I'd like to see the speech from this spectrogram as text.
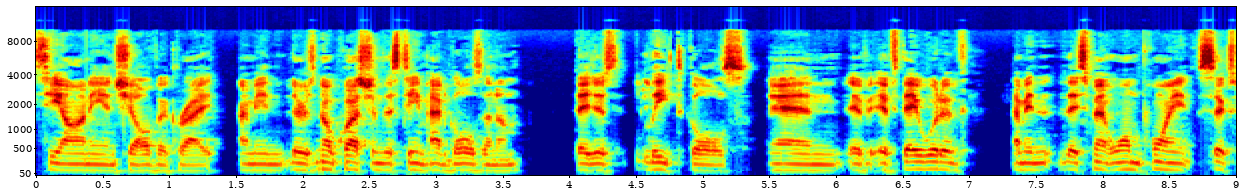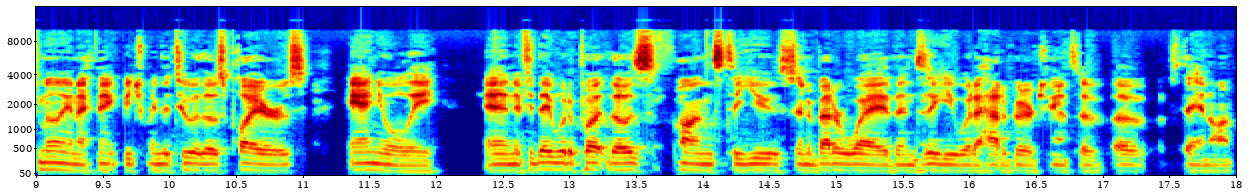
Ciani and Skjelvik right. I mean, there's no question this team had goals in them. They just leaked goals. And if, if they would have, I mean, they spent 1.6 million, I think, between the two of those players annually. And if they would have put those funds to use in a better way, then Ziggy would have had a better chance of, of, of staying on.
